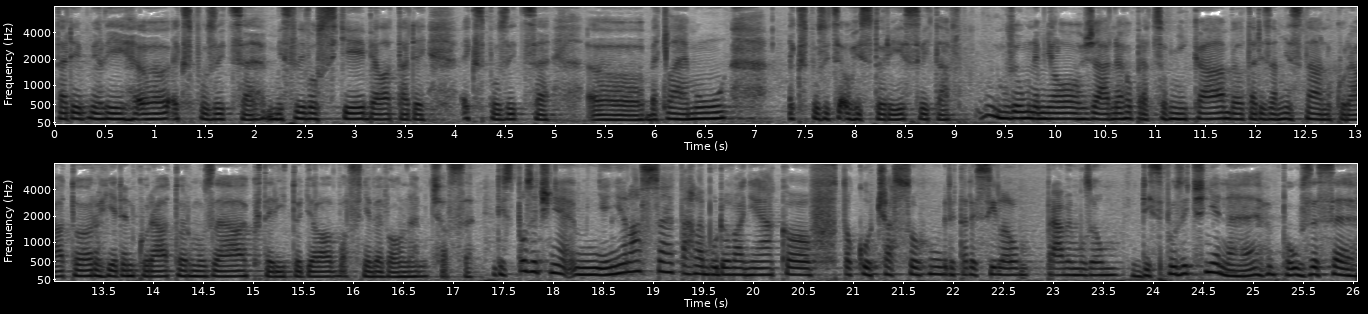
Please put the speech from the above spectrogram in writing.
tady byly expozice myslivosti, byla tady expozice Betlémů expozice o historii světa. Muzeum nemělo žádného pracovníka, byl tady zaměstnán kurátor, jeden kurátor muzea, který to dělal vlastně ve volném čase. Dispozičně měnila se tahle budova nějak v toku času, kdy tady sílilo právě muzeum? Dispozičně ne, pouze se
